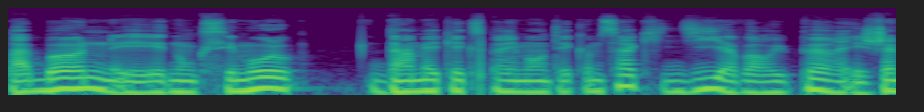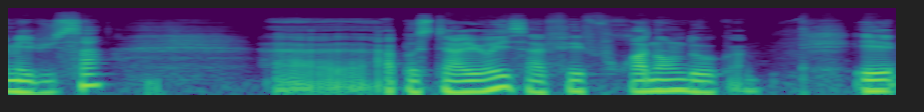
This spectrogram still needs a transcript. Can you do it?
pas bonne. Et donc ces mots d'un mec expérimenté comme ça, qui dit avoir eu peur et jamais vu ça, a posteriori, ça fait froid dans le dos. Quoi. Et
